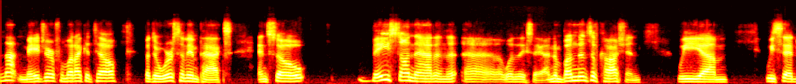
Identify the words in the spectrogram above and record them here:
not major from what i could tell but there were some impacts. And so based on that and uh, what do they say? An abundance of caution we um, we said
